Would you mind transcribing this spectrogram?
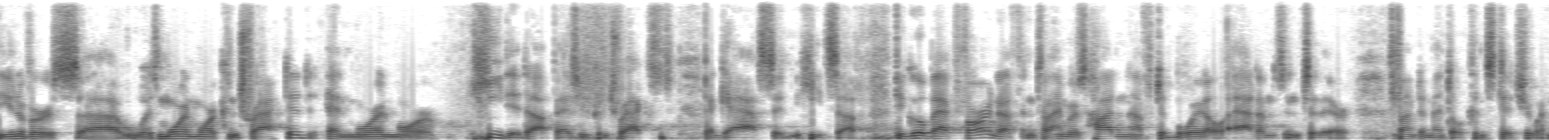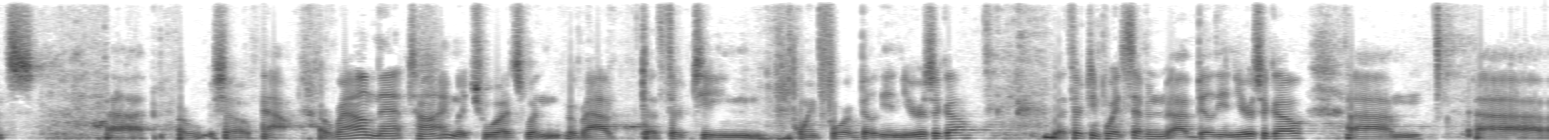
the universe uh, was more and more contracted and more and more heated up. As you contract a gas, it heats up. If you go back far enough in time, it was hot enough to boil atoms into their fundamental constituents. Uh, so now, around that time, which was when around uh, 13.4 billion years ago, uh, 13.7 uh, billion years ago, um, uh,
